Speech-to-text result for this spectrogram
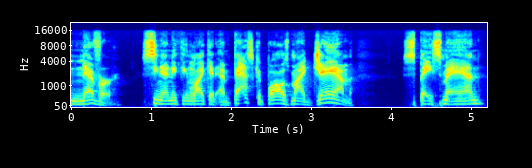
never seen anything like it. And basketball is my jam, spaceman.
